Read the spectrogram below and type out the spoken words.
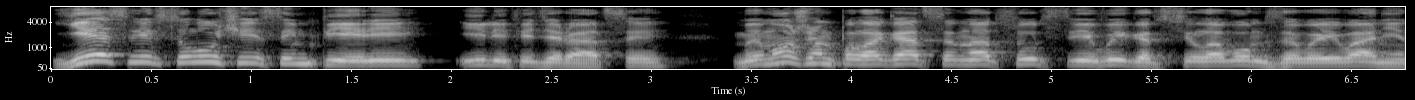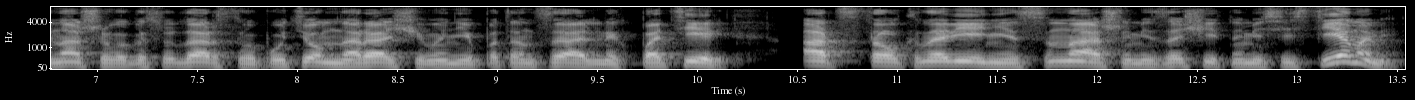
Если в случае с империей или федерацией мы можем полагаться на отсутствие выгод в силовом завоевании нашего государства путем наращивания потенциальных потерь от столкновения с нашими защитными системами,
